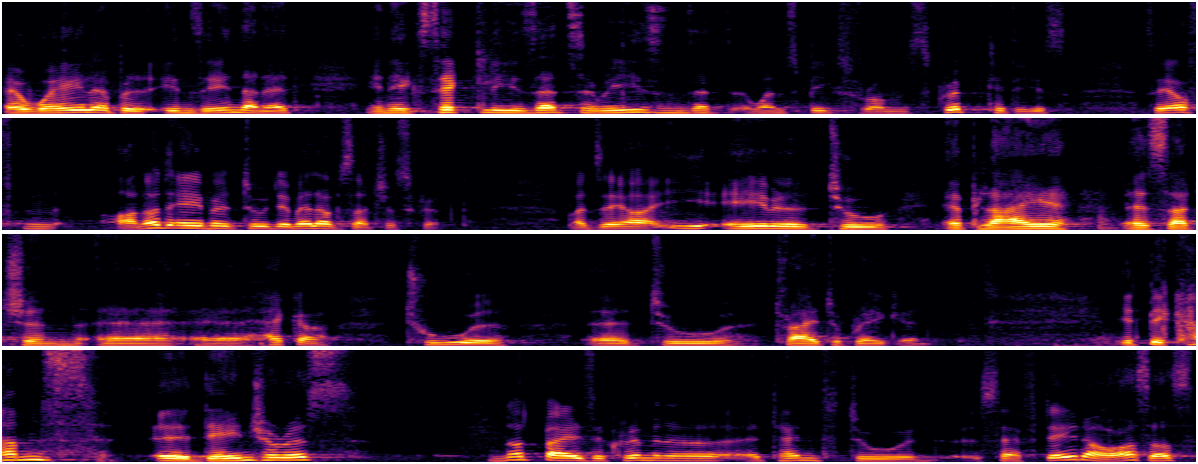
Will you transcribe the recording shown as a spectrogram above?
available in the internet. And exactly that's the reason that one speaks from script kiddies. They often are not able to develop such a script, but they are able to apply uh, such a uh, hacker tool uh, to try to break in. It becomes uh, dangerous not by the criminal attempt to theft data or others,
